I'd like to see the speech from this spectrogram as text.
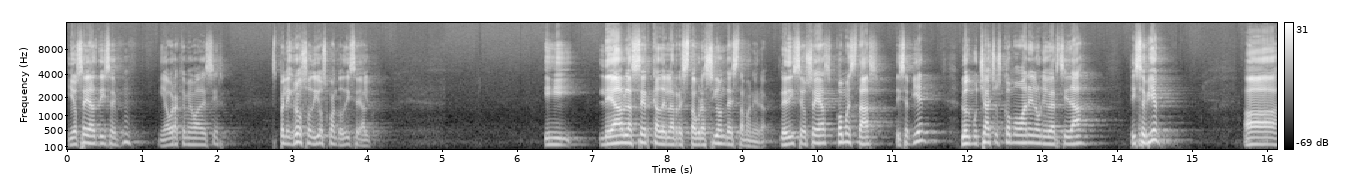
Y Oseas dice, hmm, ¿y ahora qué me va a decir? Es peligroso Dios cuando dice algo. Y le habla acerca de la restauración de esta manera. Le dice, Oseas, ¿cómo estás? Dice, bien. Los muchachos, ¿cómo van en la universidad? Dice, bien. Uh,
